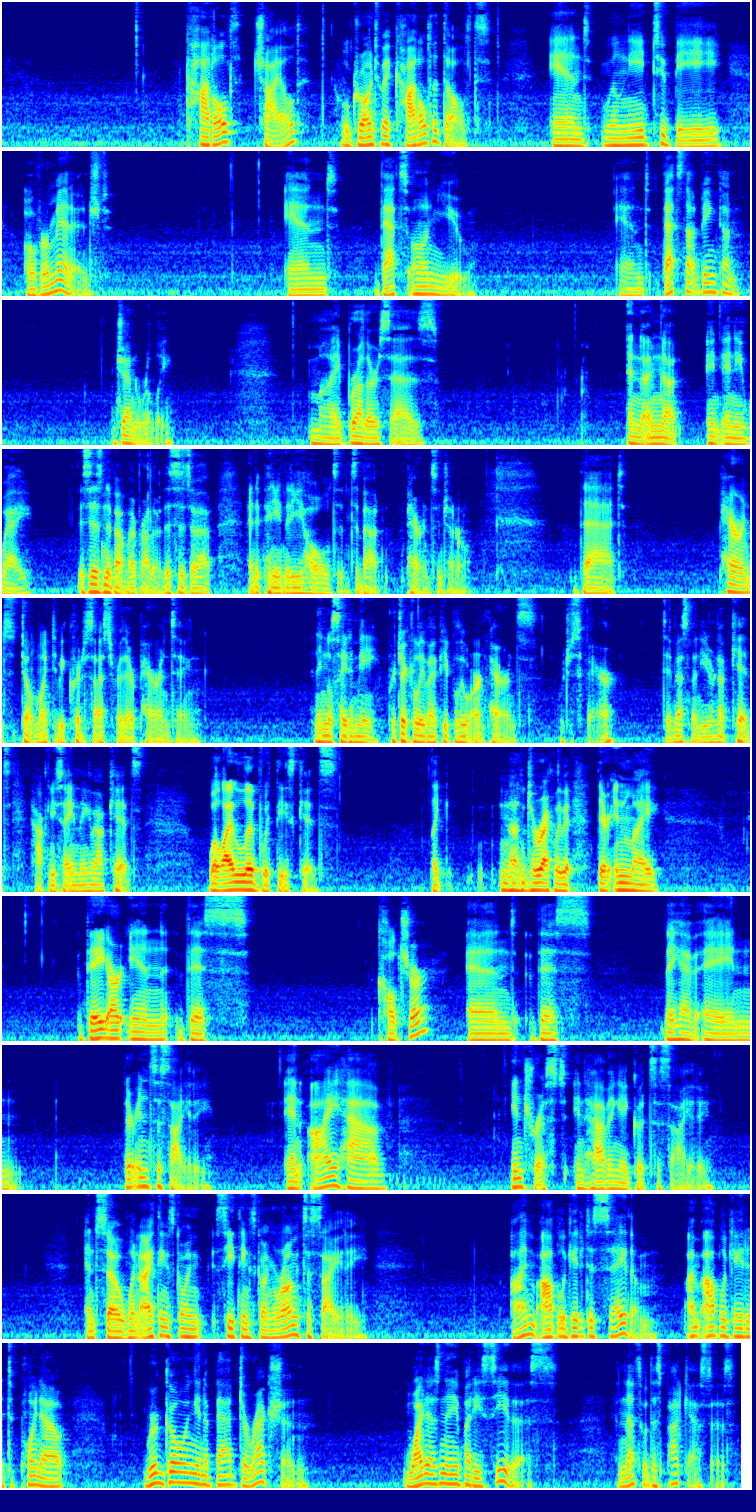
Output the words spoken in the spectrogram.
coddled child who will grow into a coddled adult and will need to be overmanaged. And that's on you. And that's not being done generally. My brother says, and I'm not in any way this isn't about my brother. This is about an opinion that he holds. It's about parents in general. That parents don't like to be criticized for their parenting. And then he'll say to me, particularly by people who aren't parents, which is fair. Dave Messman, you don't have kids. How can you say anything about kids? Well, I live with these kids. Like, not directly, but they're in my. They are in this culture and this. They have an they're in society. And I have interest in having a good society. And so when I things going, see things going wrong in society, I'm obligated to say them. I'm obligated to point out we're going in a bad direction. Why doesn't anybody see this? And that's what this podcast is.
